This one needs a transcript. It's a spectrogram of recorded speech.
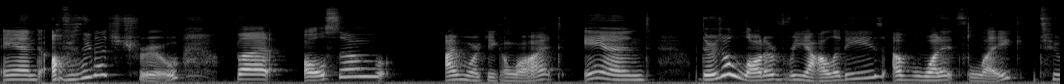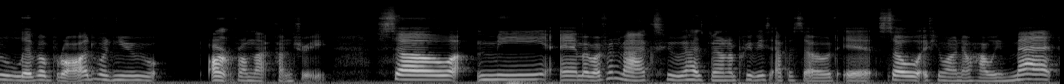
And obviously that's true, but also I'm working a lot and there's a lot of realities of what it's like to live abroad when you aren't from that country. So, me and my boyfriend Max, who has been on a previous episode, it, so if you want to know how we met,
